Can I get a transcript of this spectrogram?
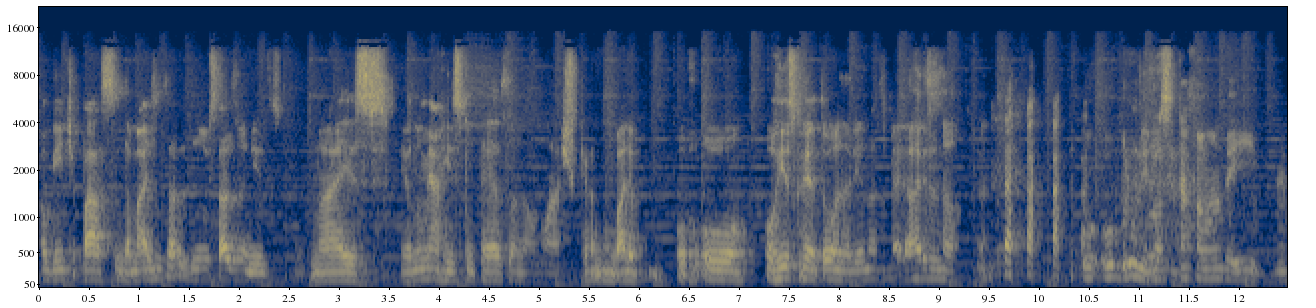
alguém te passa, ainda mais nos Estados Unidos. Mas eu não me arrisco em Tesla, não. Não acho que não vale o, o, o risco-retorno ali, não é dos melhores, não. O, o Bruno, você está falando aí, né,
